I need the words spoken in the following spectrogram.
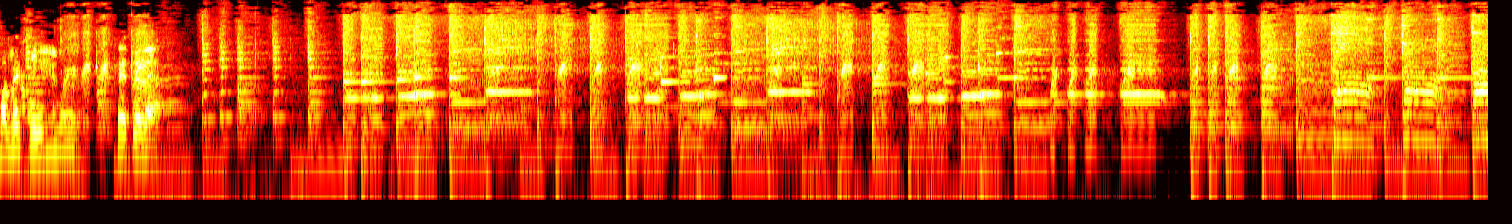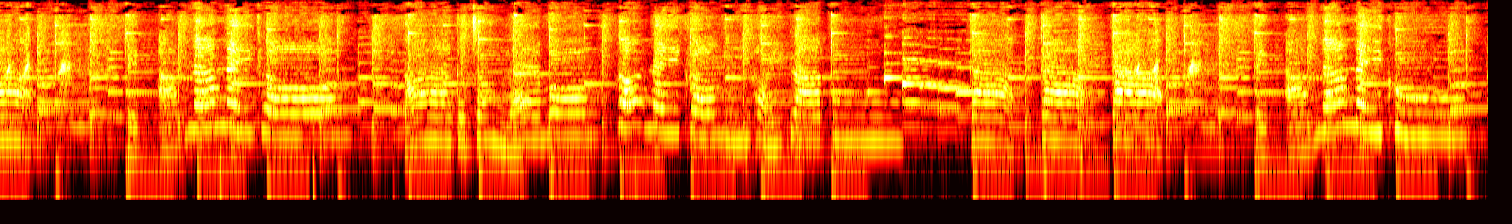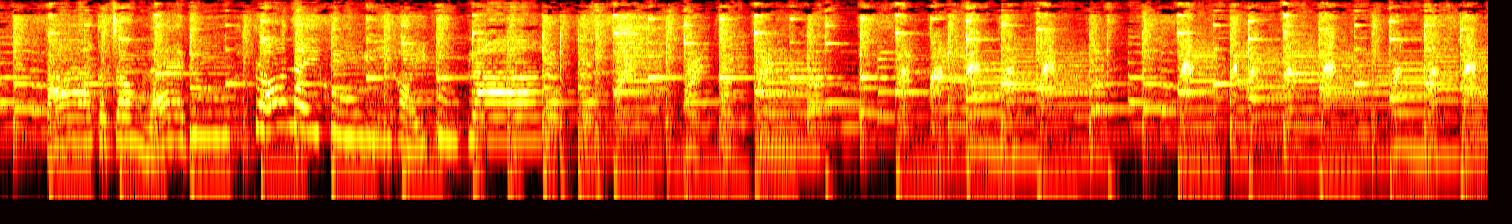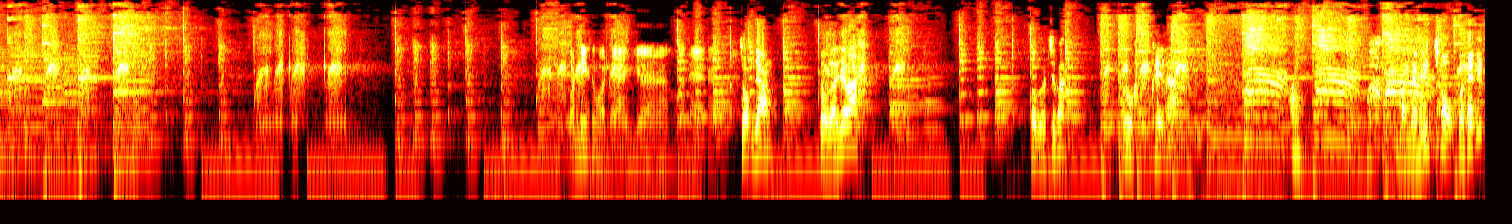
มันไม่คุ้มเว้ยเสร็จเลยแหละ วันนี้หัวแดงเยอะนะหัวแดงจบยังจบแล้วใช่ปะจบแล้วใช่ปะโอเคนะมันยังไม่จบเลย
